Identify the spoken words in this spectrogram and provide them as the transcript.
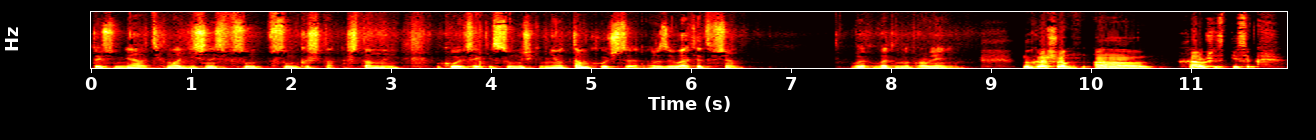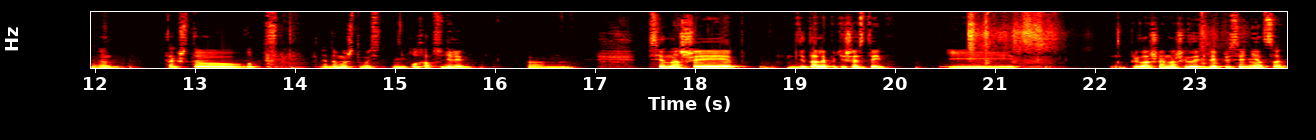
То есть у меня технологичность в, сум, в сумка шта- штаны, выходят всякие сумочки. Мне вот там хочется развивать это все в, в этом направлении. Ну хорошо, А, хороший список. Э, Так что вот я думаю, что мы неплохо обсудили эм, все наши детали путешествий и приглашаем наших зрителей присоединяться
